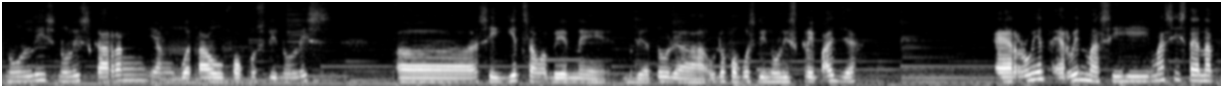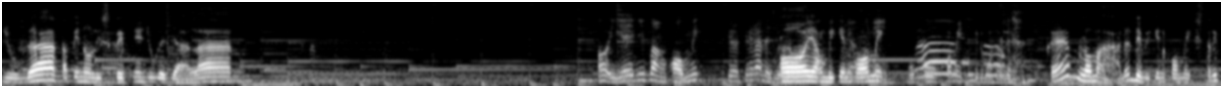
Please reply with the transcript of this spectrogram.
nulis nulis sekarang yang gue Hmm. tahu fokus di nulis eh Sigit sama Bene dia tuh udah udah fokus di nulis skrip aja Erwin Erwin masih masih stand up juga tapi nulis skripnya juga jalan Oh iya ini bang komik kira-kira ada juga. Oh, yang komik bikin komik. ini, buku komik gitu maksudnya. kayak belum ada dia bikin komik strip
